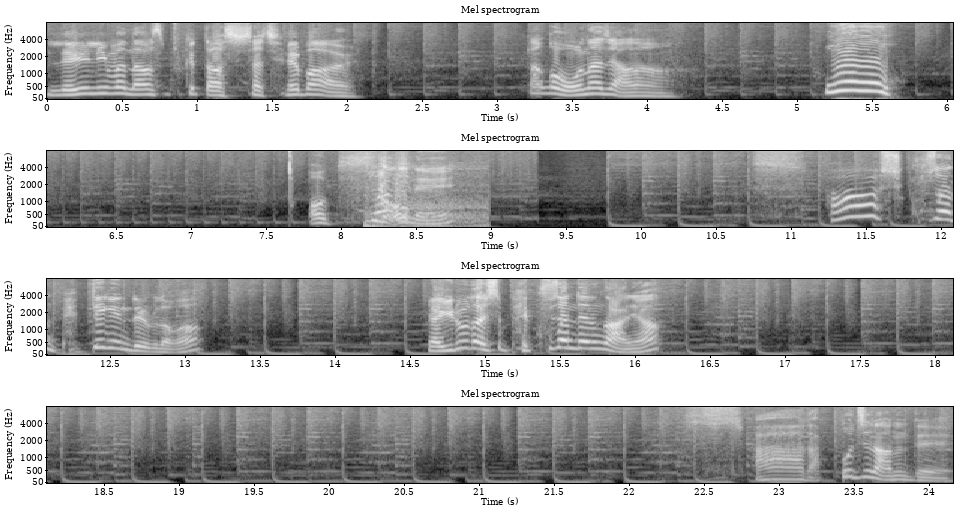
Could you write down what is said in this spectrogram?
레일리만 나왔으면 좋겠다. 진짜 제발. 딴 거 원하지 않아. 오! 어 쿠란이네. 아씨 쿠잔 100대겠는데 이러다가? 야 이러다 진짜 100쿠잔 되는 거 아니야? 아 나쁘진 않은데.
